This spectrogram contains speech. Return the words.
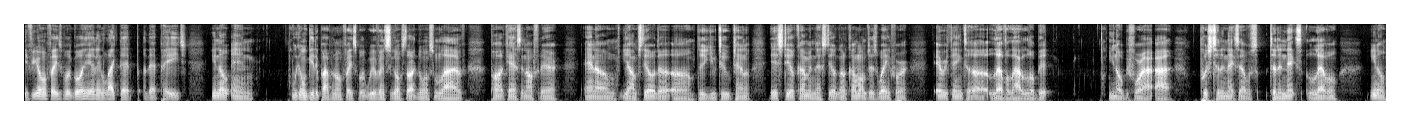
if you're on Facebook, go ahead and like that that page, you know, and we're gonna get it popping on Facebook. We're eventually gonna start doing some live podcasting off of there. And um, yeah, I'm still the uh, the YouTube channel is still coming. That's still gonna come. I'm just waiting for everything to uh, level out a little bit, you know, before I, I push to the next level. To the next level you know,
